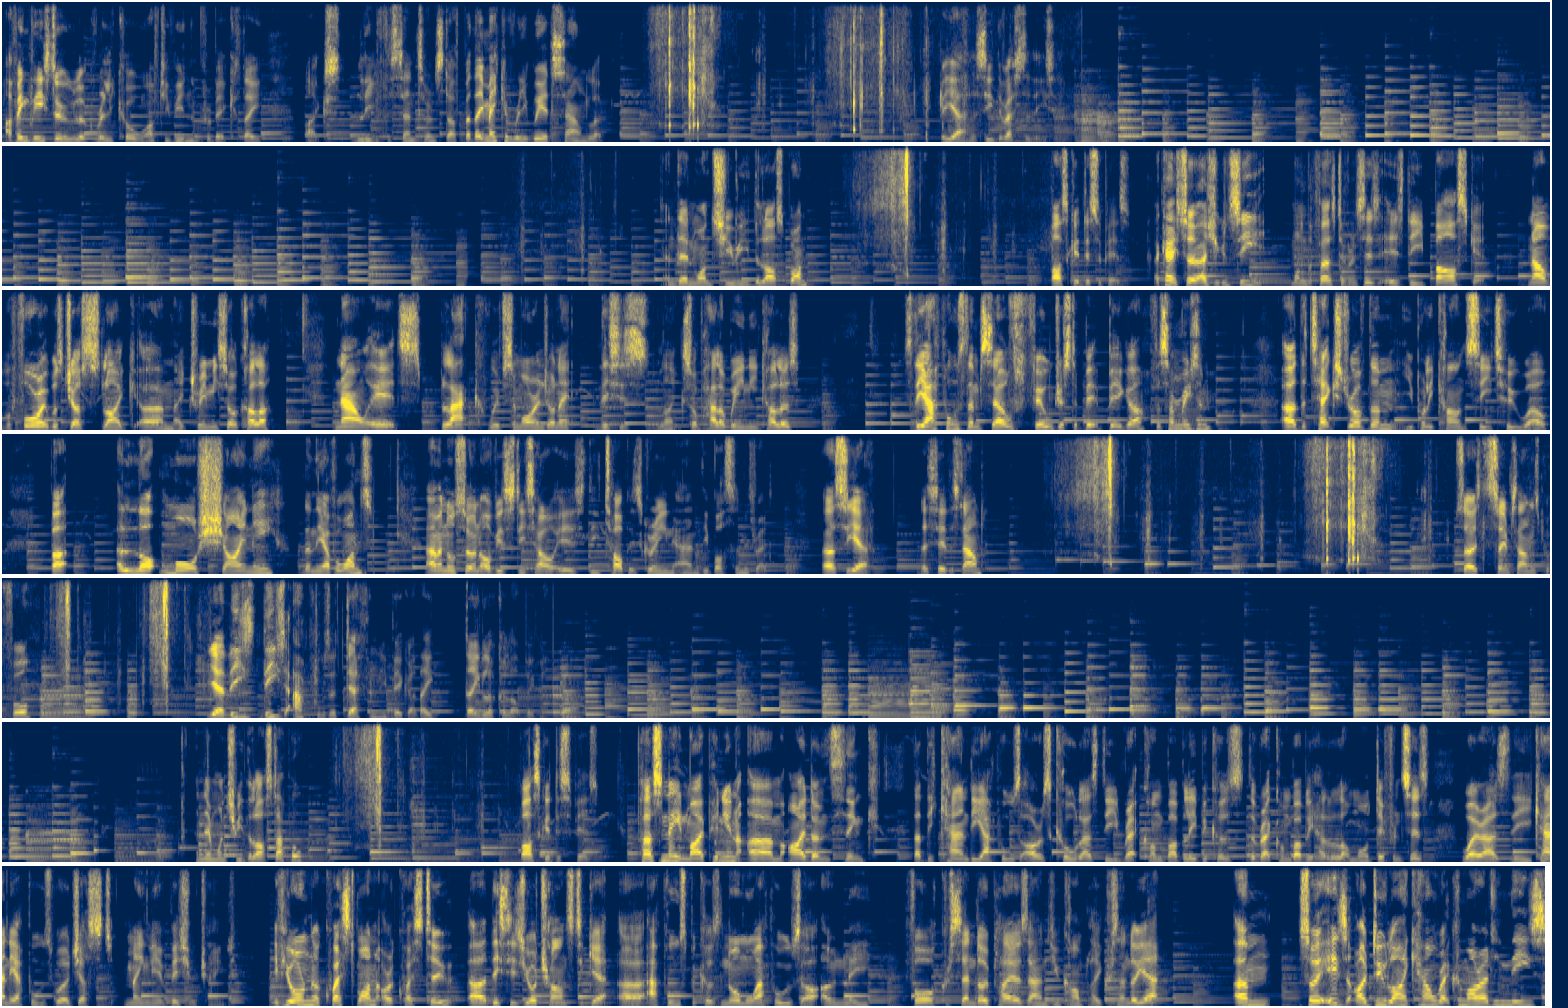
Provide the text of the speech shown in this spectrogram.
I think these do look really cool after you've eaten them for a bit, because they like leave the center and stuff, but they make a really weird sound, look. But yeah, let's eat the rest of these. And then once you eat the last one, basket disappears. Okay, so as you can see, one of the first differences is the basket. Now, before it was just like um, a creamy sort of colour. Now it's black with some orange on it. This is like sort of Halloweeny colours. So the apples themselves feel just a bit bigger for some reason. Uh, the texture of them, you probably can't see too well, but a lot more shiny than the other ones. Um, and also an obvious detail is the top is green and the bottom is red. Uh, so yeah, let's hear the sound. So it's the same sound as before. Yeah, these these apples are definitely bigger. They they look a lot bigger. And then once you eat the last apple, basket disappears. Personally, in my opinion, um, I don't think that the candy apples are as cool as the RecCon Bubbly because the RecCon Bubbly had a lot more differences, whereas the candy apples were just mainly a visual change. If you're on a Quest 1 or a Quest 2, uh, this is your chance to get uh, apples because normal apples are only for Crescendo players and you can't play Crescendo yet. Um, so it is, I do like how Room are adding these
